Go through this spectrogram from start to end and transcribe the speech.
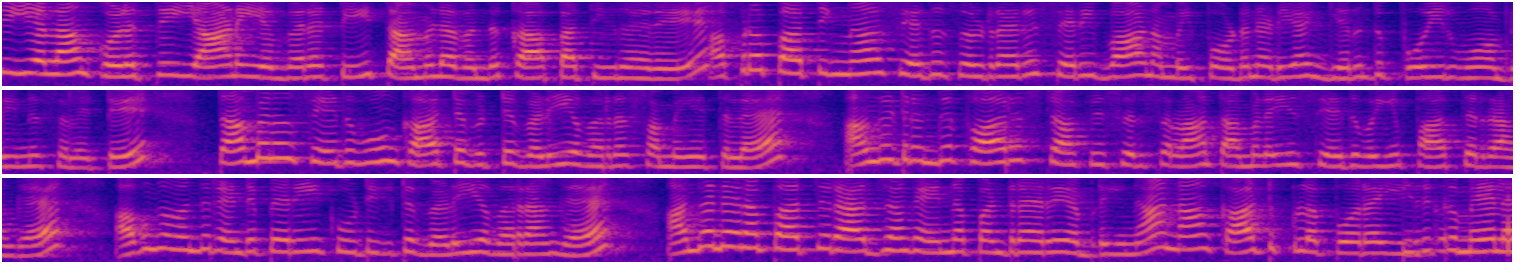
தீயெல்லாம் கொளுத்தி யானையை விரட்டி தமிழை வந்து காப்பாத்திக்கிறாரு அப்புறம் பாத்தீங்கன்னா சேது சொல்றாரு சரி வா நம்ம இப்போ உடனடியாக இங்கேருந்து போயிடுவோம் அப்படின்னு சொல்லிட்டு தமிழும் சேதுவும் காட்டை விட்டு வெளியே வர்ற சமயத்தில் அங்கிட்டு இருந்து ஃபாரஸ்ட் ஆஃபீஸர்ஸ் எல்லாம் தமிழையும் சேதுவையும் பார்த்துடுறாங்க அவங்க வந்து ரெண்டு பேரையும் கூட்டிக்கிட்டு வெளியே வர்றாங்க. அந்த நேரம் பார்த்து ராஜாங்க என்ன பண்றாரு அப்படின்னா நான் காட்டுக்குள்ள போறேன் இதுக்கு மேல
